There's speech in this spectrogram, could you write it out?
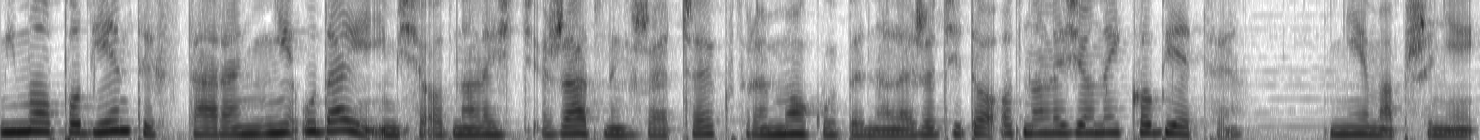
Mimo podjętych starań nie udaje im się odnaleźć żadnych rzeczy, które mogłyby należeć do odnalezionej kobiety. Nie ma przy niej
